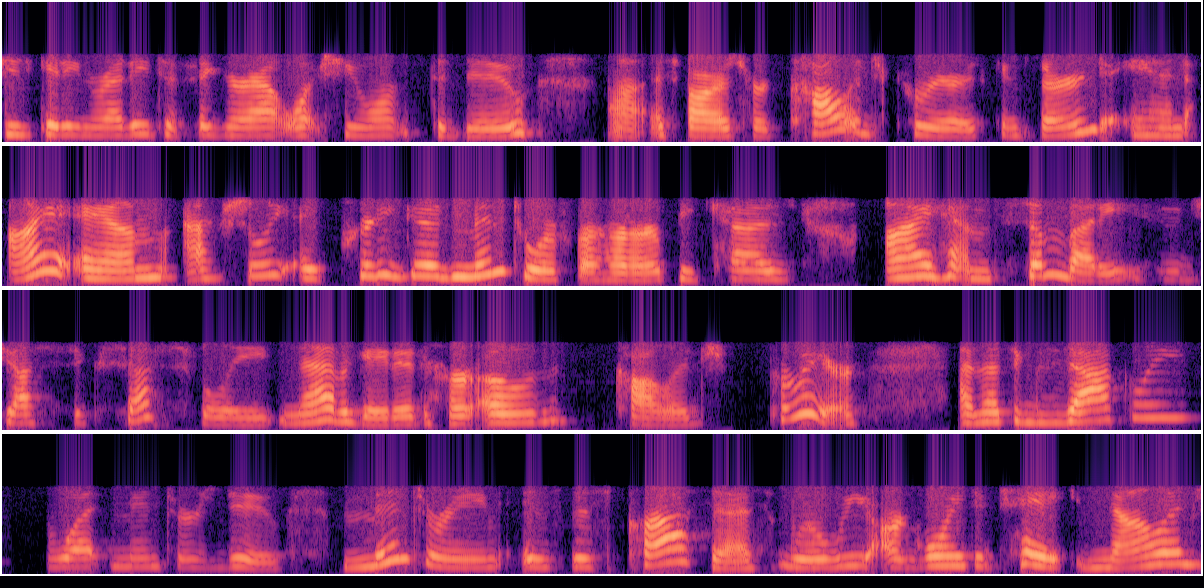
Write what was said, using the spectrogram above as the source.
she's getting ready to figure out what she wants to do uh, as far as her college career is concerned. And I am actually a pretty good mentor for her because I am somebody who just successfully navigated her own college career. And that's exactly what mentors do. Mentoring is this process where we are going to take knowledge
